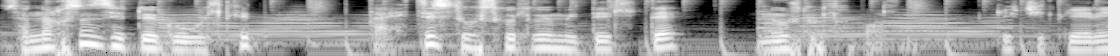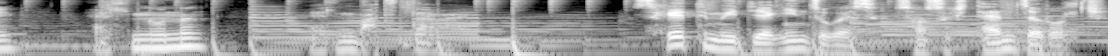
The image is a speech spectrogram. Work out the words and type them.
Сонирхсан сэдвийг өгүүлэхэд та эцэс төгсгөлгүй мэдээлэлтэй нүүр тулах болно. Гэвч эдгээрийн аль нь үнэн аль нь баттай вэ? Скет медиагийн зүгээс сонсогч тань зориулж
